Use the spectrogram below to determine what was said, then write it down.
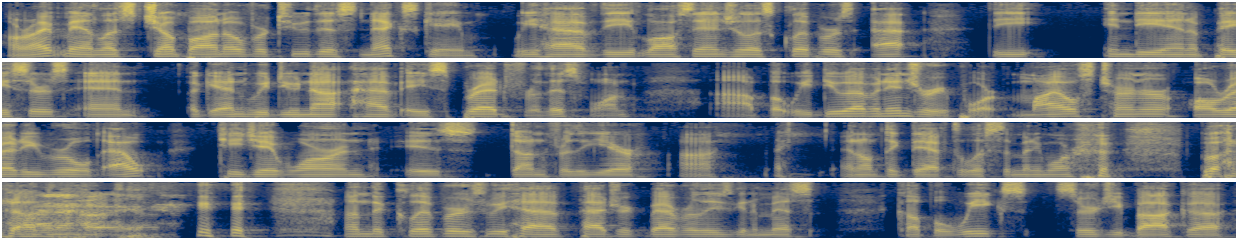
all right, man, let's jump on over to this next game. We have the Los Angeles Clippers at the Indiana Pacers. And again, we do not have a spread for this one, uh, but we do have an injury report. Miles Turner already ruled out. TJ Warren is done for the year. Uh, I, I, don't think they have to list them anymore. but um, know, yeah. on the Clippers, we have Patrick Beverley is going to miss a couple weeks. Serge Ibaka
